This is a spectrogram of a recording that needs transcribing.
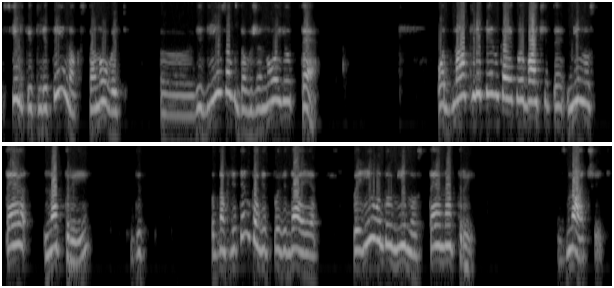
скільки клітинок становить е, відрізок довжиною t. Одна клітинка, як ви бачите, мінус t на 3. Одна клітинка відповідає періоду мінус t на 3. Значить,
